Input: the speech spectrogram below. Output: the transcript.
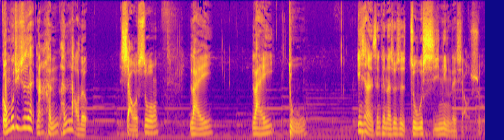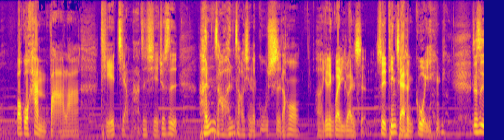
广播剧就是拿很很老的小说来来读，印象很深刻，那就是朱熹宁的小说。包括汉魃啦、铁匠啊这些，就是很早很早以前的故事，然后呃有点怪力乱神，所以听起来很过瘾。这是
